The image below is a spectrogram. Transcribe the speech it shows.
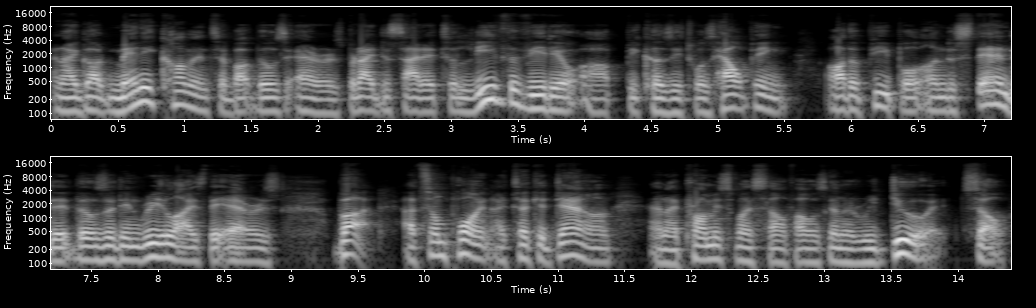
and I got many comments about those errors, but I decided to leave the video up because it was helping other people understand it, those who didn't realize the errors. But at some point I took it down and I promised myself I was going to redo it. So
